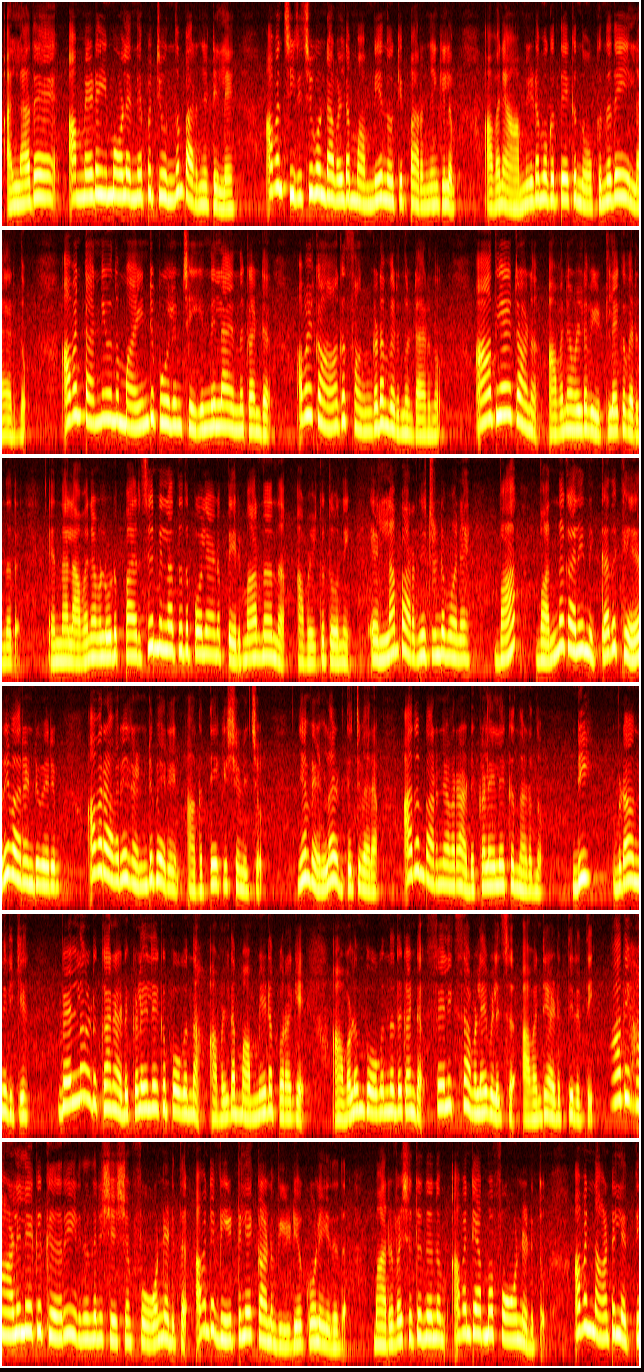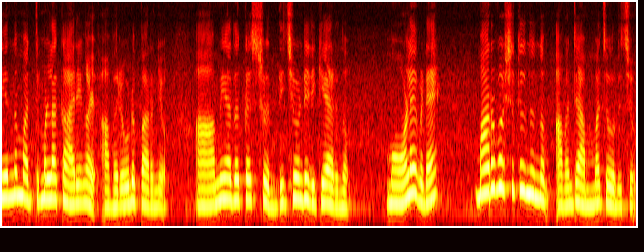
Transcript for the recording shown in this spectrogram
അല്ലാതെ അമ്മയുടെ ഈ മോൾ എന്നെപ്പറ്റി ഒന്നും പറഞ്ഞിട്ടില്ലേ? അവൻ ചിരിച്ചുകൊണ്ട് അവളുടെ മമ്മിയെ നോക്കി പറഞ്ഞെങ്കിലും അവൻ ആമിയുടെ മുഖത്തേക്ക് നോക്കുന്നതേയില്ലായിരുന്നു അവൻ തന്നെ ഒന്ന് മൈൻഡ് പോലും ചെയ്യുന്നില്ല എന്ന് കണ്ട് അവൾക്ക് ആകെ സങ്കടം വരുന്നുണ്ടായിരുന്നു. ആദ്യമായിട്ടാണ് അവൻ അവളുടെ വീട്ടിലേക്ക് വരുന്നത്. എന്നാൽ അവൻ അവളോട് പരിചയമില്ലാത്തതുപോലെയാണ് പെരുമാറുന്നതെന്ന് അവൾക്ക് തോന്നി. എല്ലാം പറഞ്ഞിട്ടുണ്ട് മോനെ. വാ വന്ന കലി നിൽക്കാതെ കയറി വരേണ്ടി വരും. അവർ അവരെ രണ്ടുപേരെയും അകത്തേക്ക് ക്ഷണിച്ചു. ഞാൻ വെള്ളം എടുത്തിട്ട് വരാം. അതും പറഞ്ഞ് അവർ അടുക്കളയിലേക്ക് നടന്നു. ഡി ഇവിടെ വന്നിരിക്ക്. വെള്ളം എടുക്കാൻ അടുക്കളയിലേക്ക് പോകുന്ന അവളുടെ മമ്മിയുടെ പുറകെ. അവളും പോകുന്നത് കണ്ട് ഫെലിക്സ് അവളെ വിളിച്ച് അവന്റെ അടുത്തിരുത്തി. ആദ്യ ഹാളിലേക്ക് കയറിയിരുന്നതിന് ശേഷം ഫോൺ എടുത്ത് അവന്റെ വീട്ടിലേക്കാണ് വീഡിയോ കോൾ ചെയ്തത്. മറുവശത്തു നിന്നും അവന്റെ അമ്മ ഫോൺ എടുത്തു. അവൻ നാട്ടിലെത്തിയെന്നും മറ്റുമുള്ള കാര്യങ്ങൾ അവരോട് പറഞ്ഞു. ആമി അതൊക്കെ ശ്രദ്ധിച്ചുകൊണ്ടിരിക്കുകയായിരുന്നു. മോളെവിടെ? മറുവശത്തു നിന്നും അവന്റെ അമ്മ ചോദിച്ചു.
